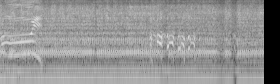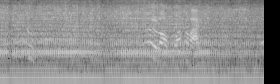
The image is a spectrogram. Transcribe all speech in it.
โอ้ยโอ้โหเออหลอกหัวกระบาดโอ้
